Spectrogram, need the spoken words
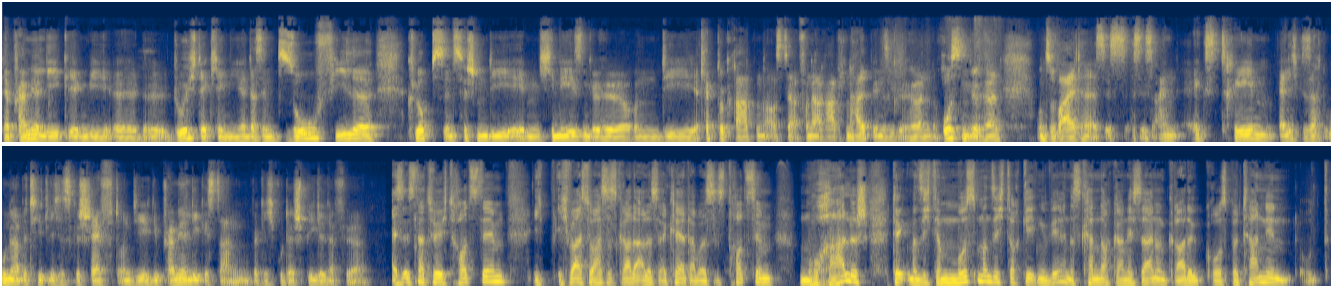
der Premier League irgendwie äh, durchdeklinieren. Da sind so viele Clubs inzwischen, die eben Chinesen gehören, die Kleptokraten aus der, von der arabischen Halbinsel gehören, Russen gehören und so weiter. Es ist, es ist ein extrem, ehrlich gesagt, unappetitliches Geschäft und die, die Premier League ist da ein wirklich guter Spiegel dafür. Es ist natürlich trotzdem, ich, ich weiß, du hast es gerade alles erklärt, aber es ist trotzdem moralisch, denkt man sich, da muss man sich doch gegen wehren. Das kann doch gar nicht sein. Und gerade Großbritannien und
